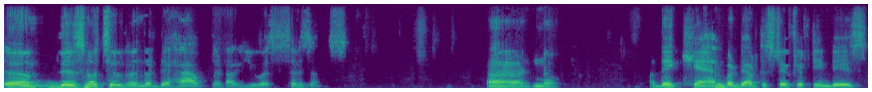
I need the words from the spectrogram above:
Um, there's no children that they have that are U.S. citizens. uh, no. They can, but they have to stay 15 days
